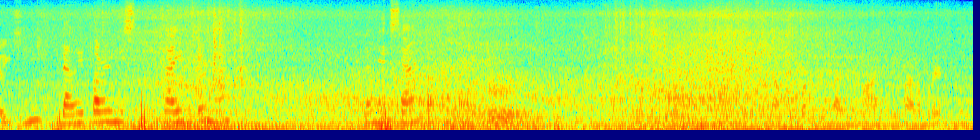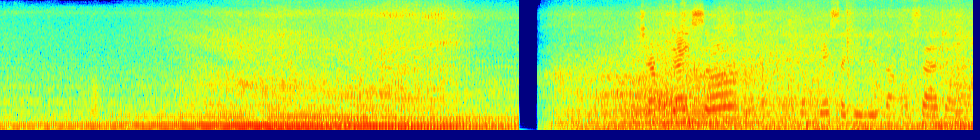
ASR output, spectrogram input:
Legs. Hmm, dami pa rin tayo dun ha. Ako ba? Tayo kumain. Para presko. No? Chef guys, oh. Ito guys sa gilid ng kalsada. oh.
